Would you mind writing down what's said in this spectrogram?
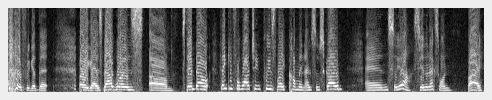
I forget that. Alright guys, that was um Stamp Out. Thank you for watching. Please like, comment, and subscribe. And so yeah, see you in the next one. Bye.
